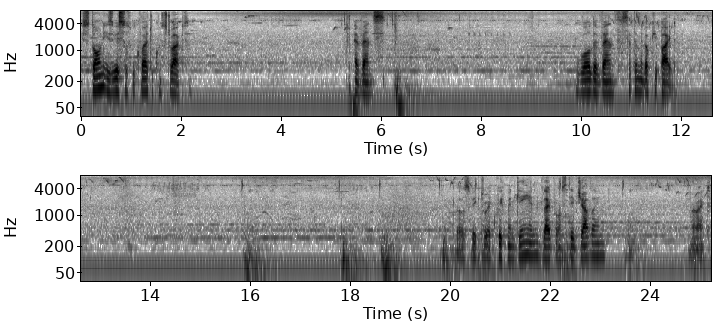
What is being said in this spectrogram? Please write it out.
Stone is resource required to construct. Events. World events. Settlement occupied. Victory equipment gain. Light bronze deep javelin. Alright.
